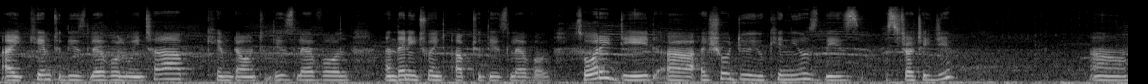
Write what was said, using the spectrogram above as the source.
I came to this level went up came down to this level and then it went up to this level. So what I did uh, I showed you you can use this strategy uh,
